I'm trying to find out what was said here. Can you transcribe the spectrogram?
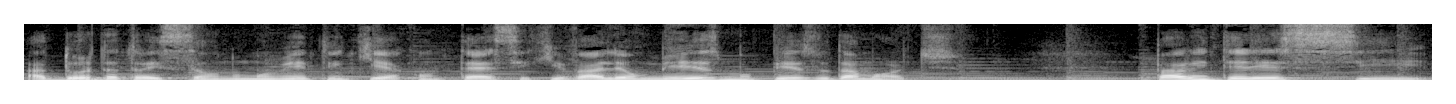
a dor da traição no momento em que acontece equivale ao mesmo peso da morte. Para o interesse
